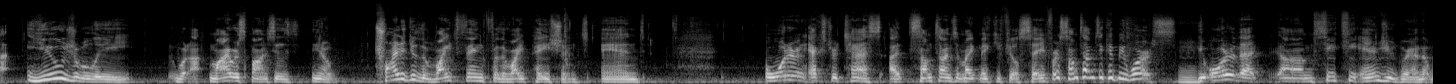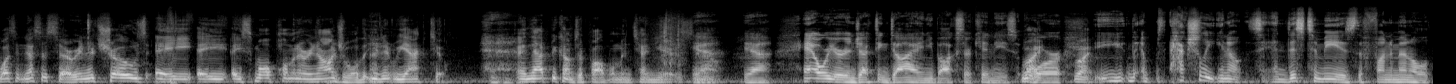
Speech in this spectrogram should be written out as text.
Uh, Usually, what I, my response is, you know, try to do the right thing for the right patient, and ordering extra tests. Uh, sometimes it might make you feel safer. Sometimes it could be worse. You order that um, CT angiogram that wasn't necessary, and it shows a, a, a small pulmonary nodule that you didn't react to, and that becomes a problem in 10 years. Yeah, know. yeah. And, or you're injecting dye and you box their kidneys. Right, or right. You, actually, you know, and this to me is the fundamental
